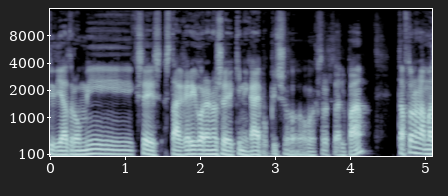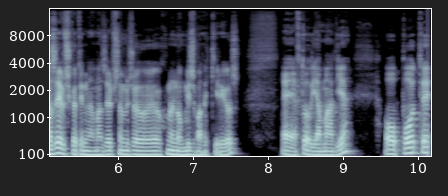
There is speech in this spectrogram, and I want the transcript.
τη διαδρομή ξέρεις, στα γρήγορα ενώ σε κυνηγάει από πίσω ο εχθρό κτλ. Ταυτόχρονα να μαζεύει και ό,τι είναι να μαζεύει, νομίζω έχουν νομίσματα κυρίως. Ε, αυτό διαμάντια. Οπότε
